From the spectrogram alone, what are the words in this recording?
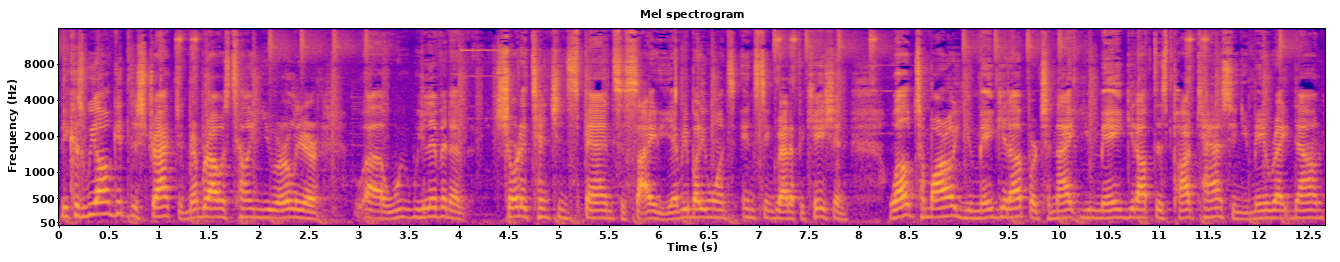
because we all get distracted. Remember, I was telling you earlier, uh, we, we live in a short attention span society. Everybody wants instant gratification. Well, tomorrow you may get up, or tonight you may get off this podcast, and you may write down,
